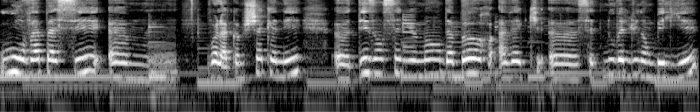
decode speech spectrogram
où on va passer, euh, voilà, comme chaque année, euh, des enseignements d'abord avec euh, cette nouvelle lune en bélier.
